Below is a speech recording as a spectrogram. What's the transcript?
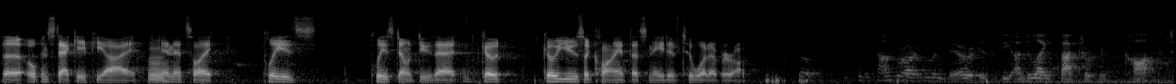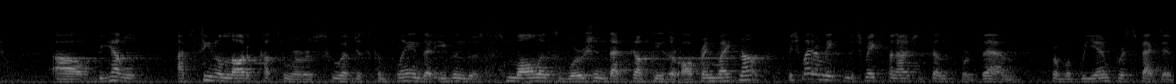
the OpenStack API, hmm. and it's like, please, please don't do that. Go go use a client that's native to whatever. So, so the counter argument there is the underlying factor is cost. Uh, we have, I've seen a lot of customers who have just complained that even the smallest version that companies are offering right now, which might make which makes financial sense for them from a VM perspective,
